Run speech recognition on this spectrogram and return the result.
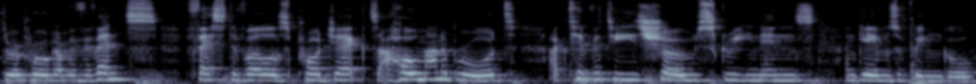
through a programme of events, festivals, projects at home and abroad, activities, shows, screenings, and games of bingo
